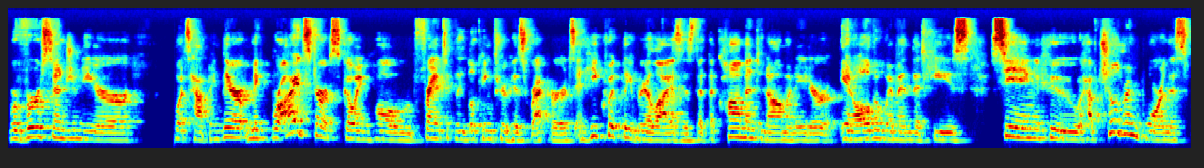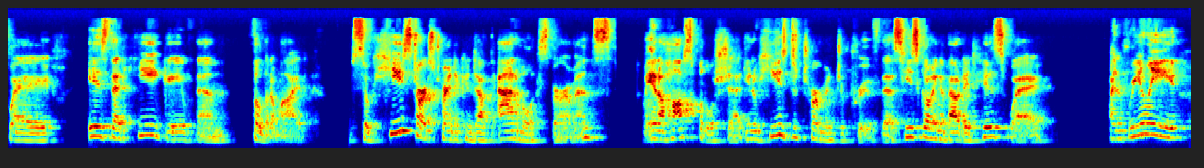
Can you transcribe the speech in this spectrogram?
reverse engineer what's happening there. McBride starts going home frantically looking through his records, and he quickly realizes that the common denominator in all the women that he's seeing who have children born this way is that he gave them thalidomide. So he starts trying to conduct animal experiments in a hospital shed. You know, he's determined to prove this. He's going about it his way. And really,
